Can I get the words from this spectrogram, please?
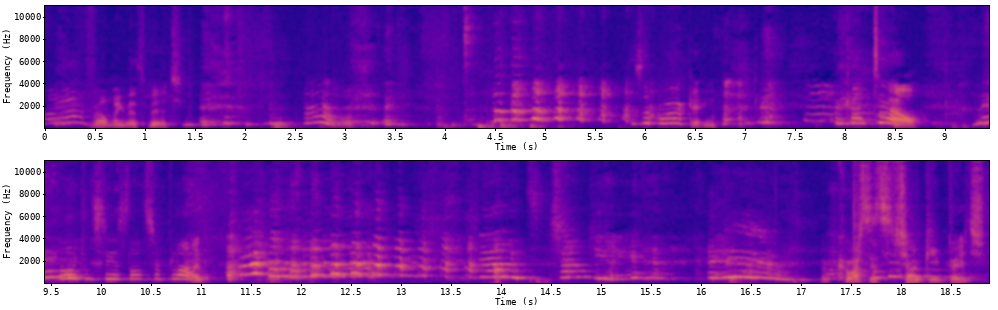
I am filming this bitch. Is it working? I can't tell. All I can see is lots of blood. No, it's chunky. Ew. Of course it's chunky, bitch.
